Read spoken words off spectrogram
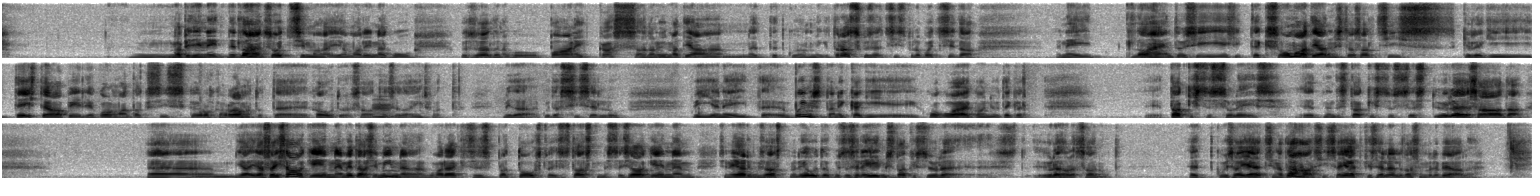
ma pidin neid, neid lahendusi otsima ja ma olin nagu, kuidas öelda, nagu paanikas, aga nüüd ma tean, et, et kui on mingid raskused, siis tuleb otsida neid lahendusi esiteks oma teadmiste osalt, siis kellegi teiste abil ja kolmandaks siis kõige rohkem raamatute kaudu saada mm. seda infot. mida, kuidas siis ellu viia neid, põhimõtteliselt on ikkagi kogu aeg on ju tegelikult takistus sul ees, et nendest takistustest üle saada ja, ja sa ei saagi ennem edasi minna, kui ma rääkisin sellest platoost või sellest astmest, sa ei saagi ennem sinna järgmisele astmele jõuda, kui sa selle eelmise takistuse üle, üle oled saanud. et kui sa jääd sinna taha, siis sa jäädki sellele tasemele peale.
